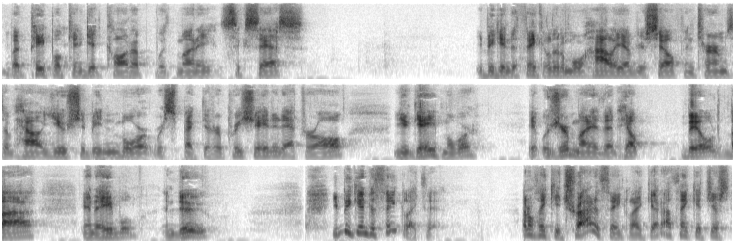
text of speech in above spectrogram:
but people can get caught up with money, success. You begin to think a little more highly of yourself in terms of how you should be more respected or appreciated. After all, you gave more. It was your money that helped build, buy, enable, and do. You begin to think like that. I don't think you try to think like that. I think it's just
